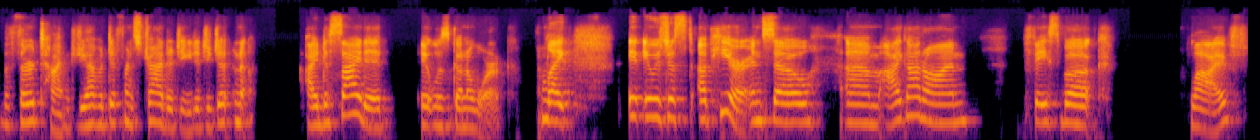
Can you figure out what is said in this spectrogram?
the third time? Did you have a different strategy? Did you just, no. I decided it was going to work. Like, it, it, was just up here. And so um, I got on Facebook Live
